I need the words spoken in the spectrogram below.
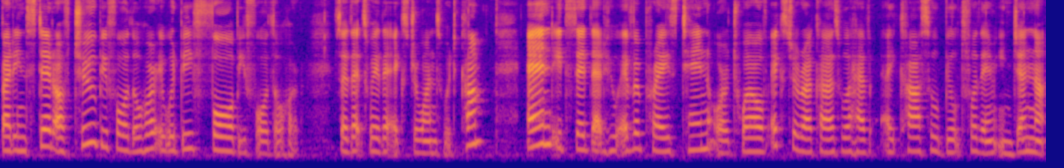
but instead of two before Dhuhr it would be four before Dhuhr. So that's where the extra ones would come. And it said that whoever prays 10 or 12 extra rakahs will have a castle built for them in Jannah.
